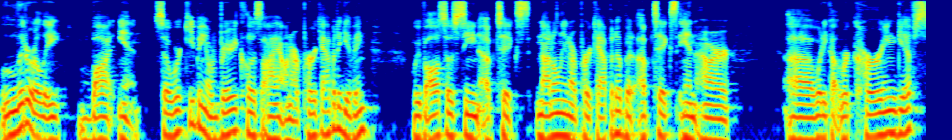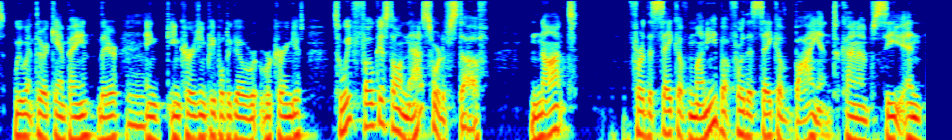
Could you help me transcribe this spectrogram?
literally bought in. So we're keeping a very close eye on our per capita giving. We've also seen upticks not only in our per capita, but upticks in our uh, what do you call it? Recurring gifts. We went through a campaign there, en- encouraging people to go re- recurring gifts. So we focused on that sort of stuff, not for the sake of money, but for the sake of buy-in to kind of see and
